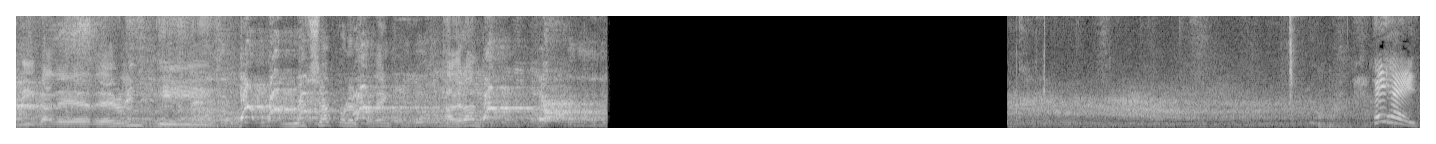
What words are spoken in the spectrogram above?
amiga de, de Evelyn y lucha por el Podenco. Adelante. Hej hej!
